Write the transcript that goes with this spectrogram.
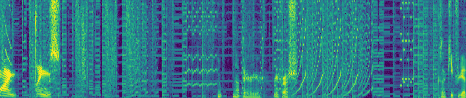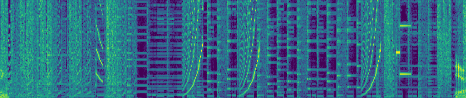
Flying things! Nope, not barrier. Refresh. Because I keep forgetting Yeah.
